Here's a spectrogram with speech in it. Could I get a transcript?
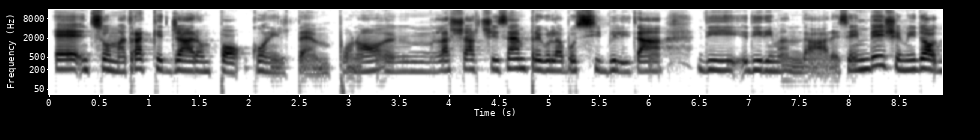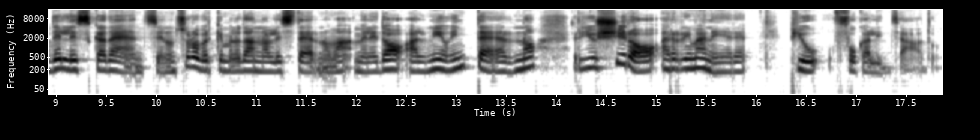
è insomma traccheggiare un po' con il tempo, no? ehm, lasciarci sempre quella possibilità di, di, rimandare. Se invece mi do delle scadenze, non solo perché me lo danno all'esterno, ma me le do al mio interno, riuscirò a rimanere più focalizzato.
